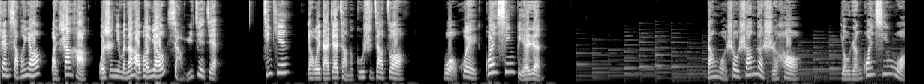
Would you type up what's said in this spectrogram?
亲爱的小朋友，晚上好！我是你们的好朋友小鱼姐姐。今天要为大家讲的故事叫做《我会关心别人》。当我受伤的时候，有人关心我；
